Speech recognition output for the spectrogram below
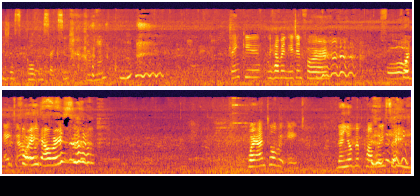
you just call them sexy? Thank you. We haven't eaten for for eight for eight hours. Wait until we ate. Then you'll be probably saying,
